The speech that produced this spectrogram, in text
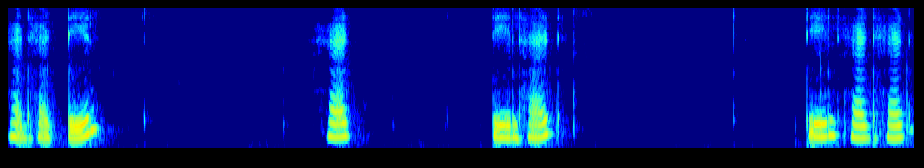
head head tail head tail head tail head head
